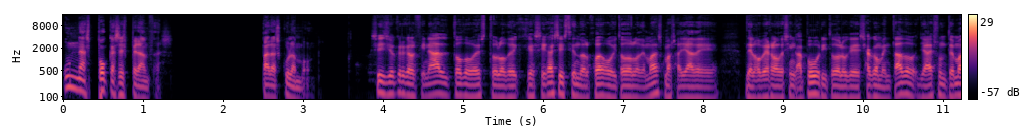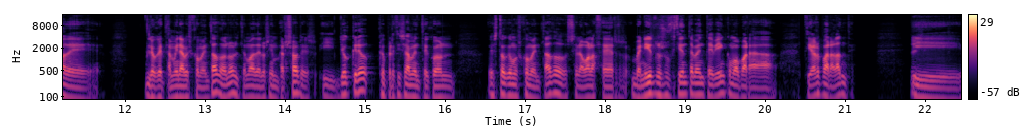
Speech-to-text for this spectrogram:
unas pocas esperanzas para Skull and Bones. Sí, yo creo que al final todo esto, lo de que siga existiendo el juego y todo lo demás, más allá de, del gobierno de Singapur y todo lo que se ha comentado, ya es un tema de lo que también habéis comentado, ¿no? El tema de los inversores. Y yo creo que precisamente con esto que hemos comentado se lo van a hacer venir lo suficientemente bien como para tirar para adelante. Y,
